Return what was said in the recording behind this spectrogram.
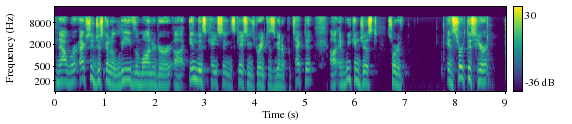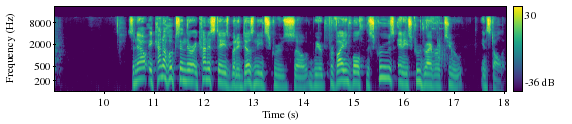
Now we're actually just going to leave the monitor uh, in this casing. This casing is great because it's going to protect it. Uh, and we can just sort of insert this here. So now it kind of hooks in there, it kind of stays, but it does need screws. So we're providing both the screws and a screwdriver to install it.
